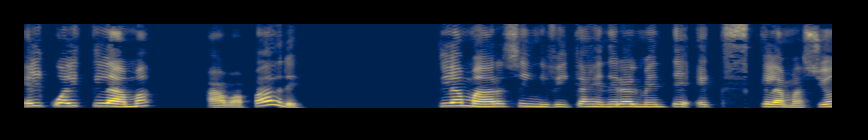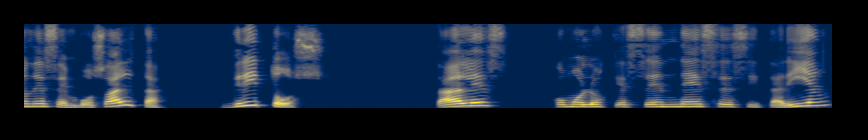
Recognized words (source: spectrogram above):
el cual clama Abba Padre. Clamar significa generalmente exclamaciones en voz alta, gritos, tales como los que se necesitarían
